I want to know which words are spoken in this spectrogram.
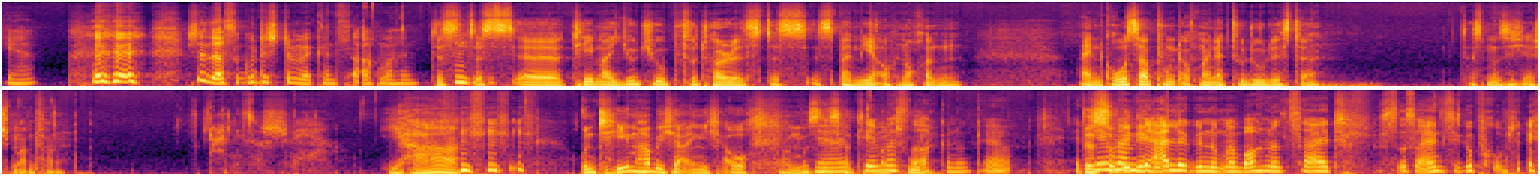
Ja. stimmt, das ist eine gute Stimme, kannst du auch machen. Das, das äh, Thema YouTube-Tutorials, das ist bei mir auch noch ein, ein großer Punkt auf meiner To-Do-Liste. Das muss ich echt mal anfangen. Ist gar nicht so schwer. Ja. Und Themen habe ich ja eigentlich auch. Man muss das Ja, halt Themen immer hast du tun. auch genug, ja. ja Das Themen so haben wir alle genug, man braucht nur Zeit. Das ist das einzige Problem.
